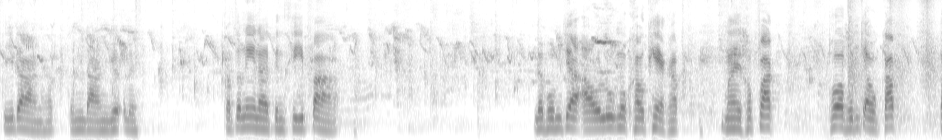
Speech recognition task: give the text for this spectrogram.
สีด่างครับเป็นด่างเยอะเลย กับตัวนี้นะเป็นสีป่า แล้วผมจะเอาลูกนกเขาแขกครับมาให้เขาฟัก เพราะว่าผมจะเอากลับไป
